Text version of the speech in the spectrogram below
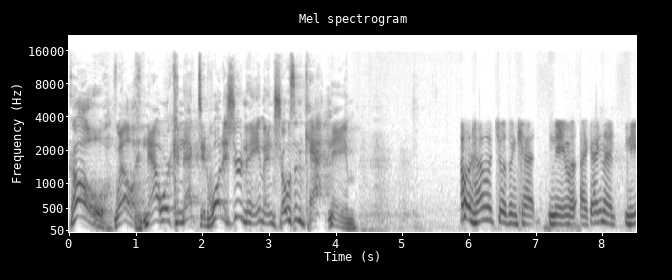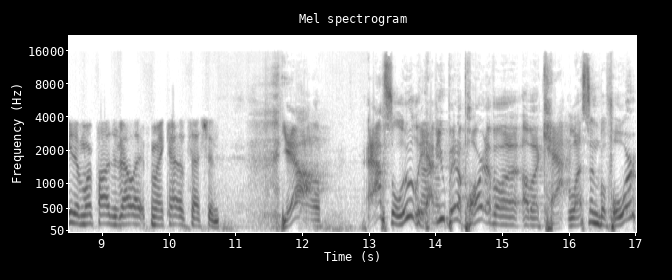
Oh, well, now we're connected. What is your name and chosen cat name? Oh, I don't have a chosen cat name. I kind of need a more positive outlet for my cat obsession. Yeah. Absolutely. Have you been a part of a of a cat lesson before?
